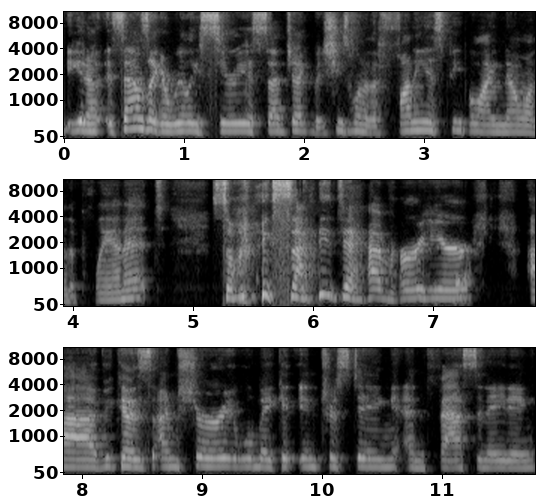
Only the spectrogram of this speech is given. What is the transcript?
you know it sounds like a really serious subject but she's one of the funniest people i know on the planet so i'm excited to have her here uh, because i'm sure it will make it interesting and fascinating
